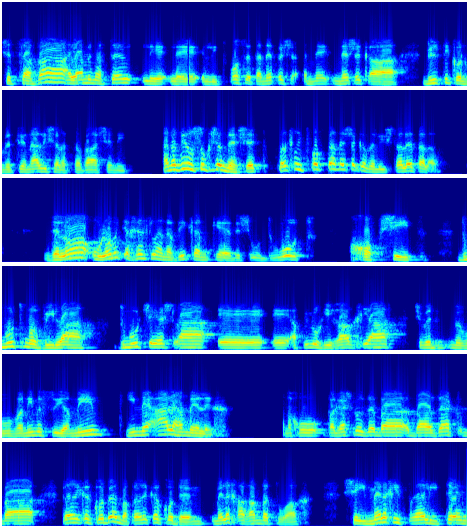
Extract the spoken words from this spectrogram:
שצבא היה מנסה לתפוס את הנפש, הנשק הבלתי קונבנציונלי של הצבא השני. הנביא הוא סוג של נשק, צריך לתפוס את הנשק הזה, להשתלט עליו. זה לא, הוא לא מתייחס לנביא כאן כאיזושהי דמות חופשית, דמות מובילה, דמות שיש לה אה, אה, אפילו היררכיה שבמובנים מסוימים היא מעל המלך. אנחנו פגשנו את זה בזה, בפרק הקודם. בפרק הקודם, מלך ארם בטוח שאם מלך ישראל ייתן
